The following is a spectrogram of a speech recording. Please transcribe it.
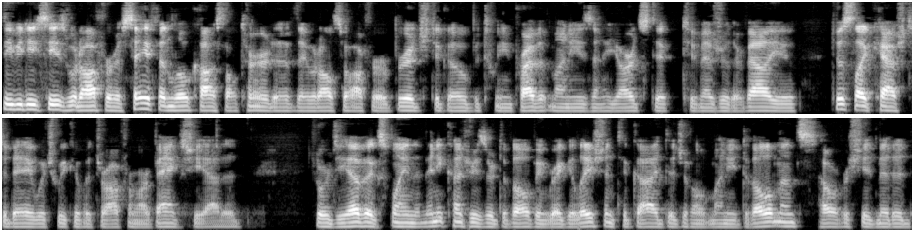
CBDCs would offer a safe and low cost alternative. They would also offer a bridge to go between private monies and a yardstick to measure their value, just like cash today, which we can withdraw from our banks, she added. Georgieva explained that many countries are developing regulation to guide digital money developments. However, she admitted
